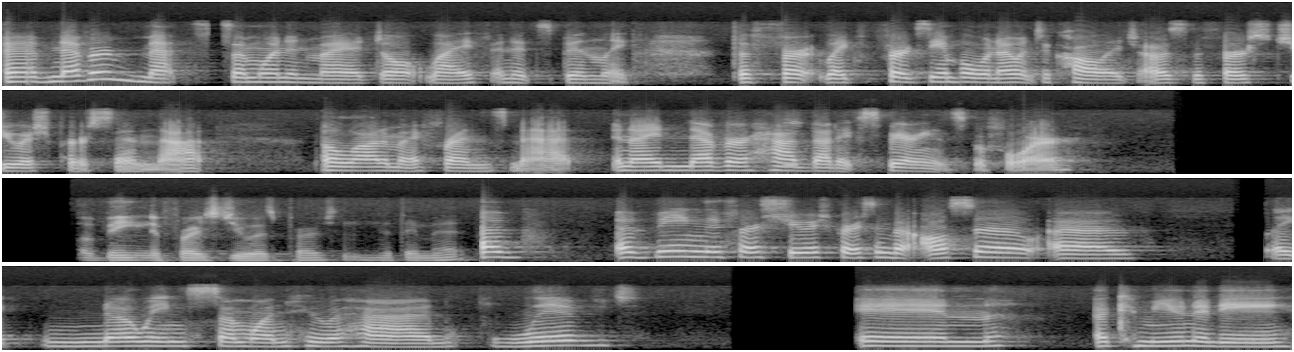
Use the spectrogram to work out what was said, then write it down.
I've never met someone in my adult life and it's been like the first, like, for example, when I went to college, I was the first Jewish person that a lot of my friends met. And I never had that experience before Of being the first Jewish person that they met? of, of being the first Jewish person, but also of like knowing someone who had lived in a community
